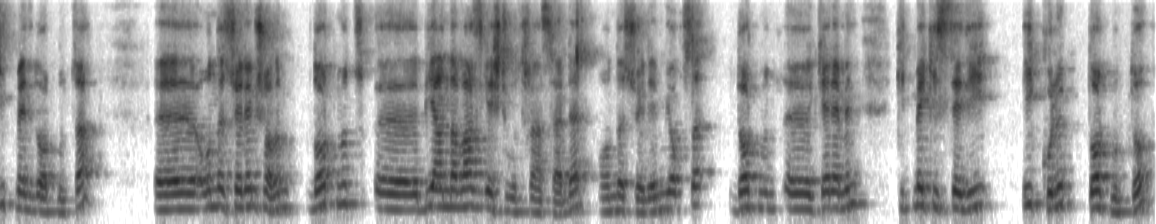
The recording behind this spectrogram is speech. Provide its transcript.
gitmedi Dortmund'a. E, onu da söylemiş olalım. Dortmund e, bir anda vazgeçti bu transferden. Onu da söyleyeyim. Yoksa Dortmund e, Kerem'in gitmek istediği ilk kulüp Dortmund'tu.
